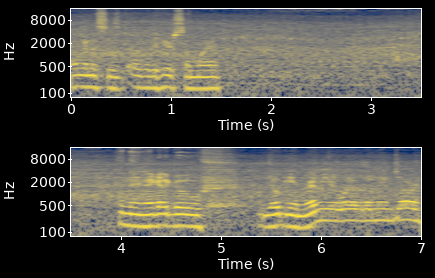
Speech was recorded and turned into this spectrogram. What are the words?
Longinus is over here somewhere. And then I gotta go Yogi and Remy or whatever their names are.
